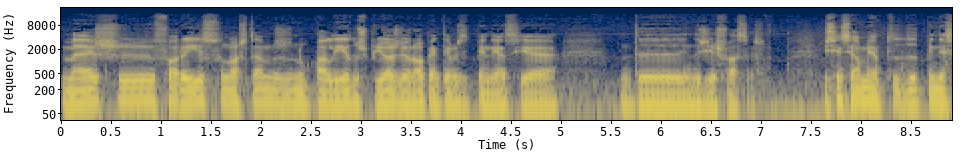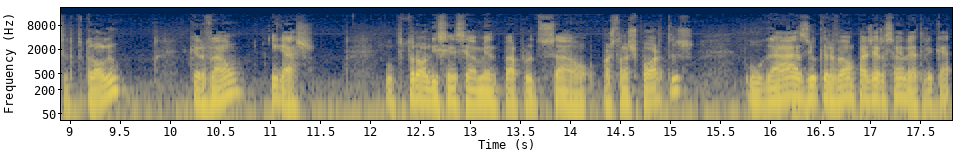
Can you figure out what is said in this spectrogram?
Mas, eh, fora isso, nós estamos no palier dos piores da Europa em termos de dependência de energias fósseis. Essencialmente de dependência de petróleo, carvão e gás. O petróleo essencialmente para a produção, para os transportes, o gás e o carvão para a geração elétrica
